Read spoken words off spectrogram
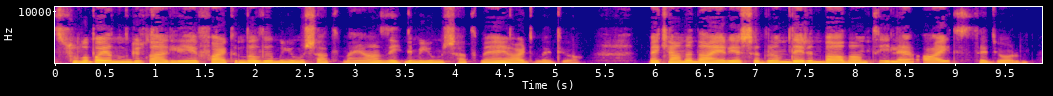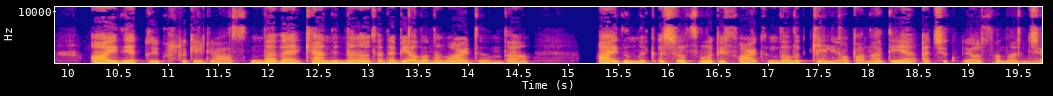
Sulu boyanın güzelliği farkındalığımı yumuşatmaya, zihnimi yumuşatmaya yardım ediyor. Mekana dair yaşadığım derin bağlantı ile ait hissediyorum. Aidiyet duygusu geliyor aslında ve kendinden ötede bir alana vardığında aydınlık, ışıltılı bir farkındalık geliyor bana diye açıklıyor sanatçı.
